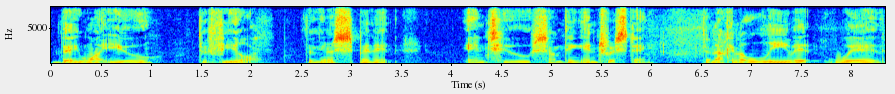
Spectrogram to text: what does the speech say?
they want you to feel. They're going to spin it into something interesting. They're not going to leave it with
